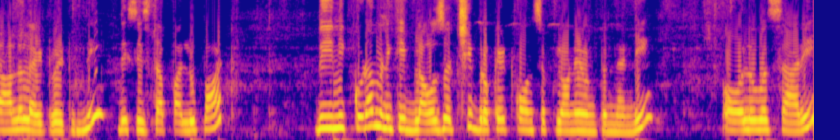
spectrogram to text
చాలా లైట్ వెయిట్ ఉంది. This is the pallu part దీనికి కూడా మనకి బ్లౌజ్ వచ్చి బ్రొకెట్ కాన్సెప్ట్లోనే ఉంటుందండి. All over sari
